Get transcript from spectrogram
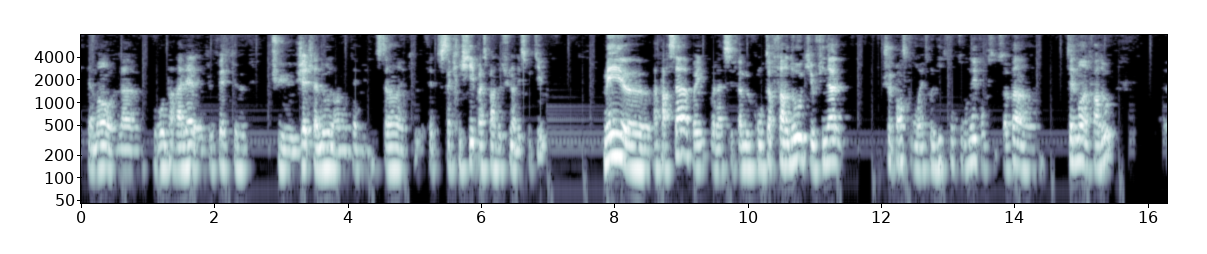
Évidemment, là, gros parallèle avec le fait que tu jettes l'anneau dans la montagne du destin et que le fait de sacrifier passe par-dessus l'indestructible. Mais euh, à part ça, oui, voilà, ces fameux compteurs fardeaux qui au final, je pense, pourront être vite contournés pour que ce ne soit pas tellement un fardeau. Euh,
